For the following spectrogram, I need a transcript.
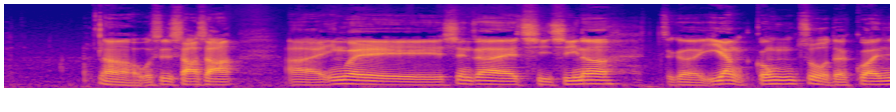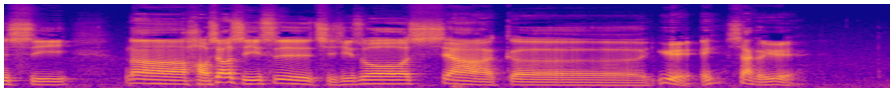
那、我是莎莎，呃，因为现在琪琪呢，这个一样工作的关系。那好消息是，琪琪说下个月，诶，下个月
